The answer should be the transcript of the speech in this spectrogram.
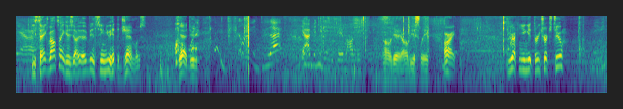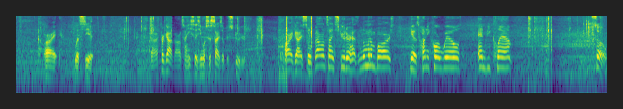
Yeah. You think Valentine? Because I've been seeing you hit the gym. Let's- oh, Yeah, dude. Don't, don't even do that. Yeah, I've been hitting the gym, obviously. Okay, obviously. All right. You reckon you can get three tricks too? Maybe. All right, let's see it. I forgot Valentine. He says he wants to size up his scooter. All right, guys. So Valentine's scooter has aluminum bars. He has honeycore wheels, Envy clamp. So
